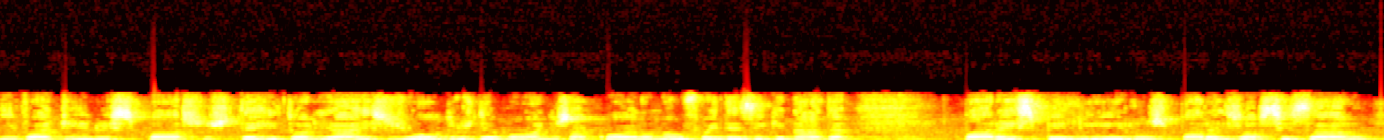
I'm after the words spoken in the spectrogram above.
invadindo espaços territoriais de outros demônios, a qual ela não foi designada para expeli-los, para exorcizá-los.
